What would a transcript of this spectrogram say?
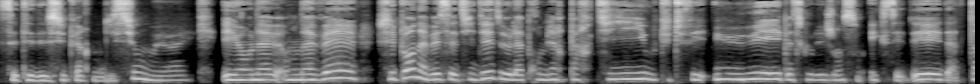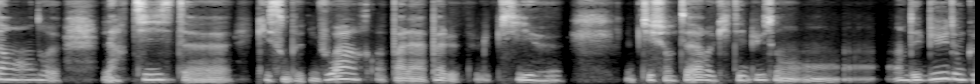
c'était des super conditions. Et on, a, on avait, je sais pas, on avait cette idée de la première partie où tu te fais huer parce que les gens sont excédés d'attendre l'artiste euh, qui sont venus voir, quoi. Pas la, pas le, petit, le petit chanteur qui débute en, en, début. Donc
